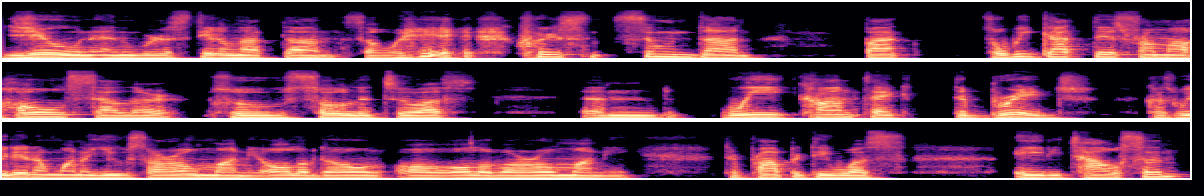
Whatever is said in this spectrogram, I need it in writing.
June, and we're still not done. So we, we're soon done. But so we got this from a wholesaler who sold it to us, and we contact the bridge because we didn't want to use our own money, all of the all, all of our own money. The property was eighty thousand,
